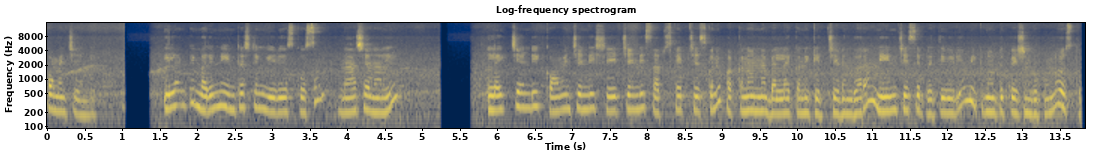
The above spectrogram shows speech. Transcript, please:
కామెంట్ చేయండి. ఇలాంటి మరిన్ని ఇంట్రెస్టింగ్ వీడియోస్ కోసం నా ఛానల్ని లైక్ చేయండి కామెంట్ చేయండి షేర్ చేయండి సబ్స్క్రైబ్ చేసుకొని పక్కన ఉన్న బెల్ ఐకాన్ని క్లిక్ చేయడం ద్వారా నేను చేసే ప్రతి వీడియో మీకు నోటిఫికేషన్ రూపంలో వస్తుంది.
